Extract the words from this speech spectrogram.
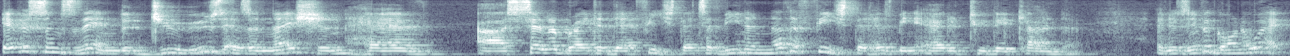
Ever since then, the Jews as a nation have uh, celebrated that feast. That's been another feast that has been added to their calendar, and has never gone away.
